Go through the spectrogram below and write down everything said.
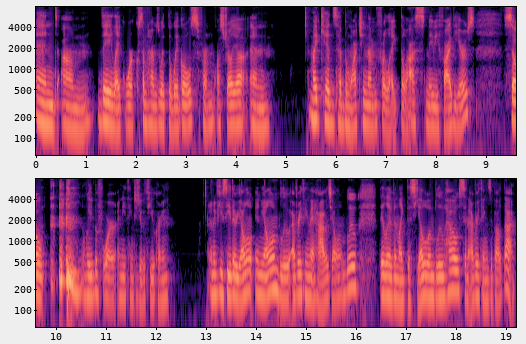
and um, they like work sometimes with the Wiggles from Australia. And my kids have been watching them for like the last maybe five years, so way before anything to do with Ukraine. And if you see they're yellow in yellow and blue, everything they have is yellow and blue. They live in like this yellow and blue house, and everything's about that.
